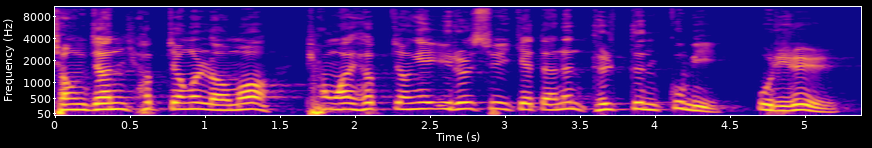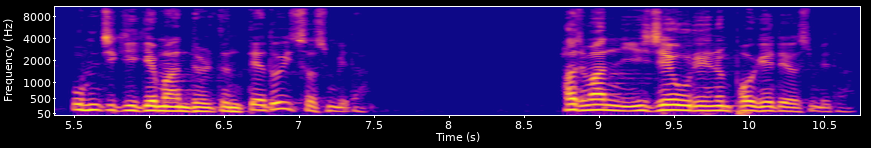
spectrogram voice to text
정전 협정을 넘어 평화 협정에 이를 수 있겠다는 들뜬 꿈이 우리를 움직이게 만들던 때도 있었습니다. 하지만 이제 우리는 보게 되었습니다.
